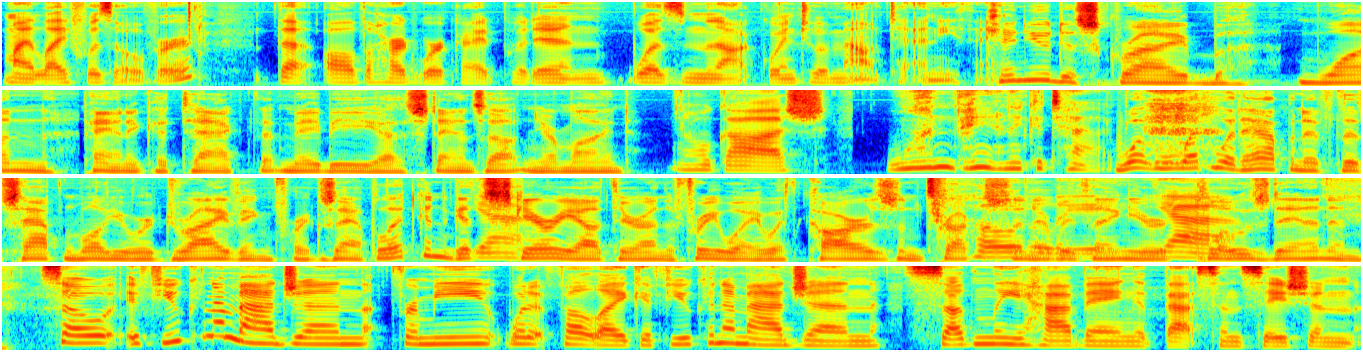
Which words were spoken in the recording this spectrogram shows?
my life was over, that all the hard work I had put in was not going to amount to anything. Can you describe one panic attack that maybe uh, stands out in your mind? Oh gosh. One panic attack. What what would happen if this happened while you were driving, for example? It can get Yeah. scary out there on the freeway with cars and trucks and everything. You're Yeah. closed in and So, if you can imagine, for me, what it felt like, if you can imagine suddenly having that sensation,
